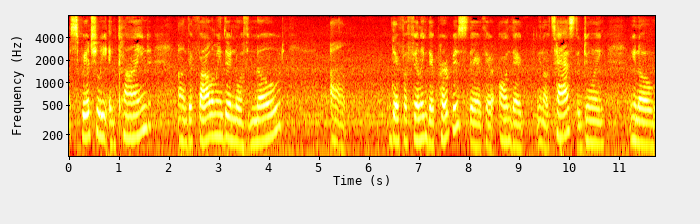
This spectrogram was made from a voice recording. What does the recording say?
spiritually inclined, um, they're following their North Node. Um, they're fulfilling their purpose. They're they're on their you know task. They're doing, you know,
